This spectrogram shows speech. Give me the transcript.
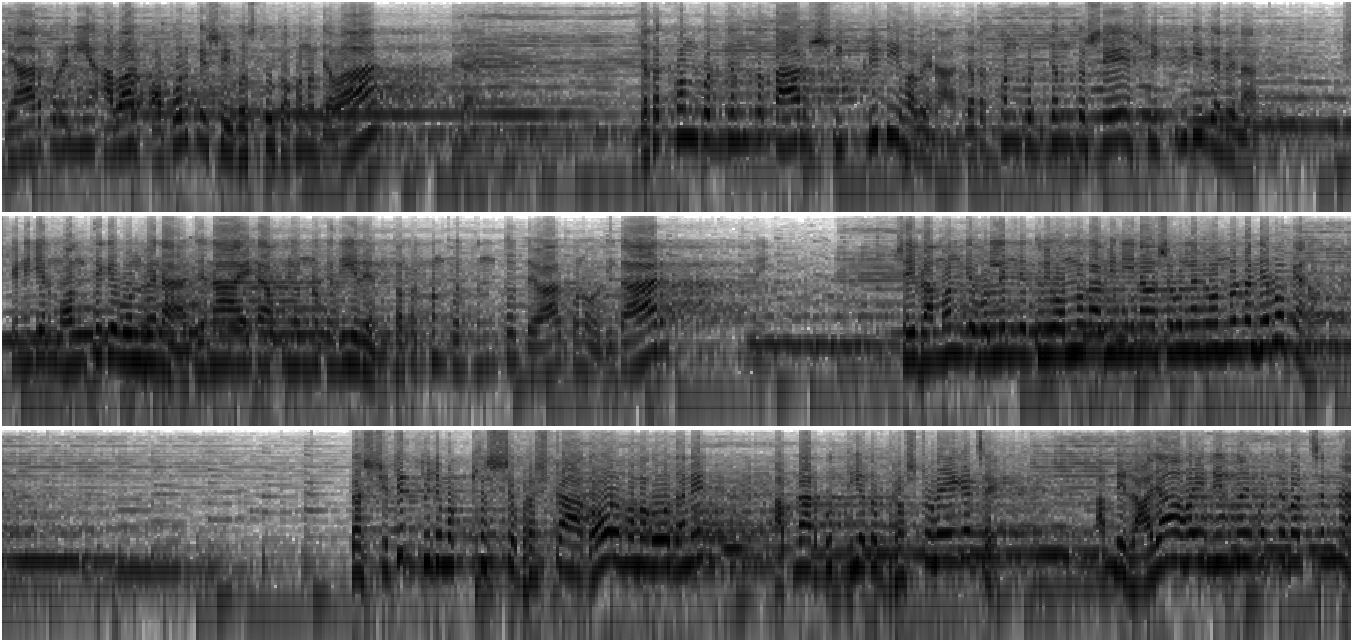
দেওয়ার পরে নিয়ে আবার অপরকে সেই বস্তু কখনো দেওয়া যায় না। যতক্ষণ পর্যন্ত তার স্বীকৃতি হবে না, যতক্ষণ পর্যন্ত সে স্বীকৃতি দেবে না, সে নিজের মন থেকে বলবে না যে না, এটা আপনি অন্যকে দিয়ে দেন, ততক্ষণ পর্যন্ত দেওয়ার কোনো অধিকার নেই। সেই ব্রাহ্মণকে বললেন যে, তুমি অন্য গাভী নিয়ে নাও। সে বললে, আমি অন্যটা নেব কেন? কশ্চিৎ দুজমক্ষস্য ভ্রষ্টা গৌর মম আপনার বুদ্ধি এত ভ্রষ্ট হয়ে গেছে? আপনি রাজা হয়ে নির্ণয় করতে পারছেন না।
